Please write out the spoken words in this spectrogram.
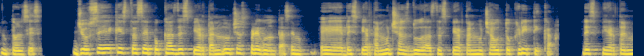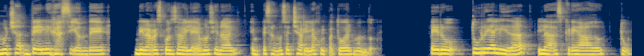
Entonces, yo sé que estas épocas despiertan muchas preguntas, em, eh, despiertan muchas dudas, despiertan mucha autocrítica, despiertan mucha delegación de, de la responsabilidad emocional. Empezamos a echarle la culpa a todo el mundo. Pero tu realidad la has creado tú.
